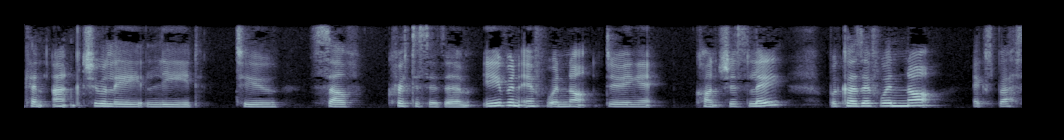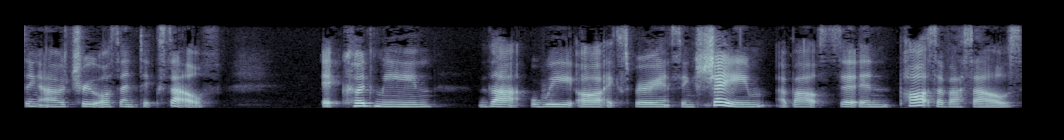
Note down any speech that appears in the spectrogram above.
can actually lead to self criticism, even if we're not doing it consciously. Because if we're not expressing our true, authentic self, it could mean that we are experiencing shame about certain parts of ourselves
